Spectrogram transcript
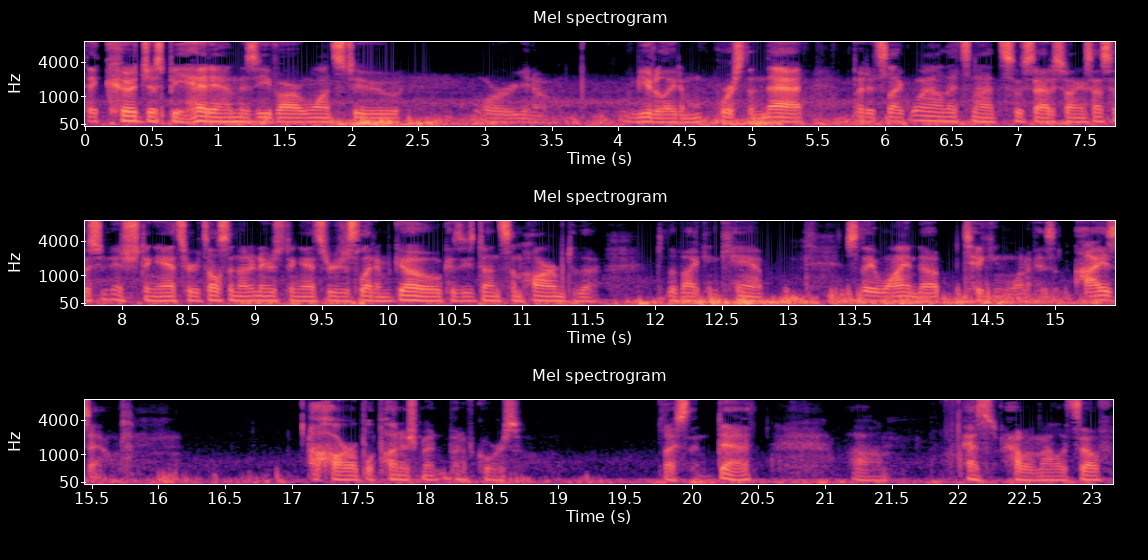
they could just behead him as Ivar wants to, or, you know, mutilate him worse than that. But it's like, well, that's not so satisfying. It's not such an interesting answer. It's also not an interesting answer. Just let him go because he's done some harm to the to the Viking camp. So they wind up taking one of his eyes out. A horrible punishment, but of course, less than death, um, as Havamal itself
